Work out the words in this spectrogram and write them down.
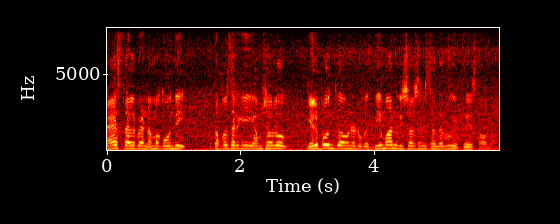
న్యాయస్థానాలపై నమ్మకం ఉంది. తప్పనిసరిగా ఈ అంశంలో గెలుపొందుతామన్నట్టు ఒక ధీమాన్ని విశ్వాసాన్ని సందర్భంగా వ్యక్తం చేస్తా ఉన్నాను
